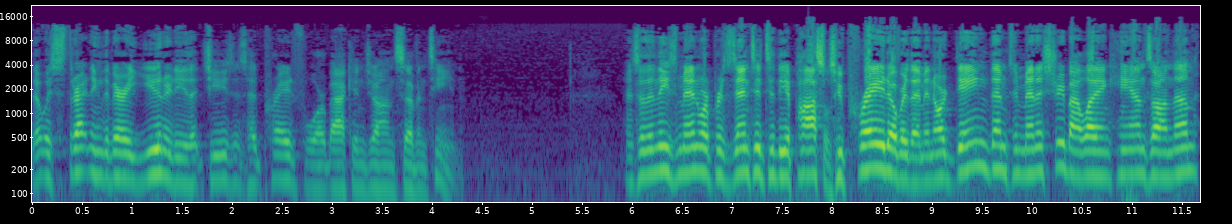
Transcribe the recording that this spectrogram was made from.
that was threatening the very unity that Jesus had prayed for back in John 17. And so then these men were presented to the apostles who prayed over them and ordained them to ministry by laying hands on them.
